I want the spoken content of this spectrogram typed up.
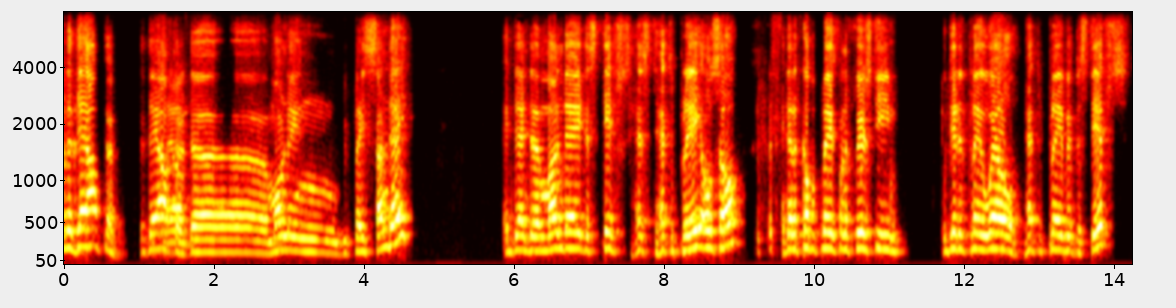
the day after. The day after. after. The morning we play Sunday. And then the Monday the Stiffs has had to play also. And then a couple players from the first team who didn't play well had to play with the Stiffs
